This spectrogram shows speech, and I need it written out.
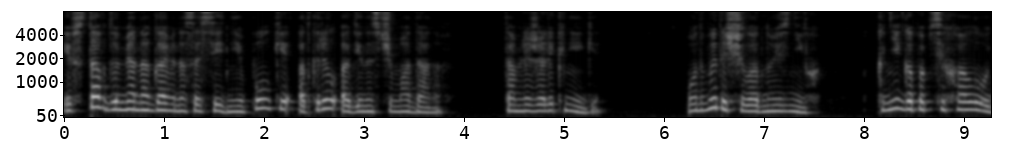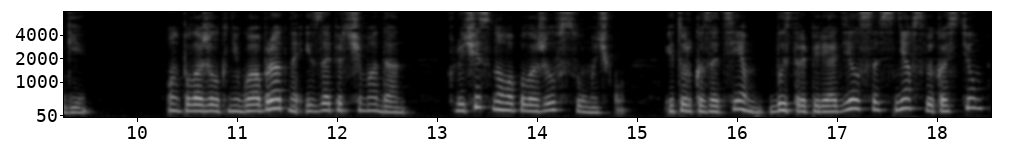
и, встав двумя ногами на соседние полки, открыл один из чемоданов. Там лежали книги. Он вытащил одну из них. Книга по психологии. Он положил книгу обратно и запер чемодан. Ключи снова положил в сумочку и только затем быстро переоделся, сняв свой костюм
